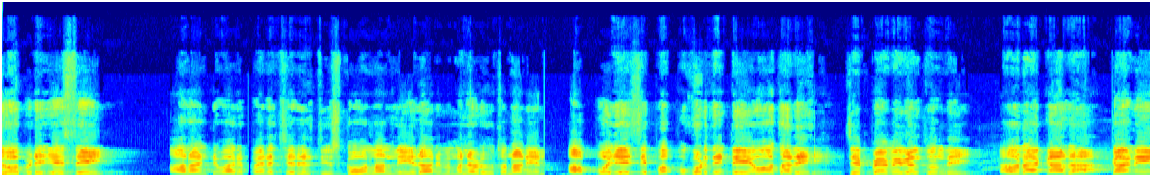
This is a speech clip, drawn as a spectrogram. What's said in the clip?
దోపిడీ చేసి అలాంటి వారిపైన చర్యలు తీసుకోవాలా లేదా అని మిమ్మల్ని అడుగుతున్నా నేను. అప్పు చేసి పప్పు కూడా తింటే ఏమవుతుంది? చెప్పే మిగులుతుంది. అవునా కాదా? కానీ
